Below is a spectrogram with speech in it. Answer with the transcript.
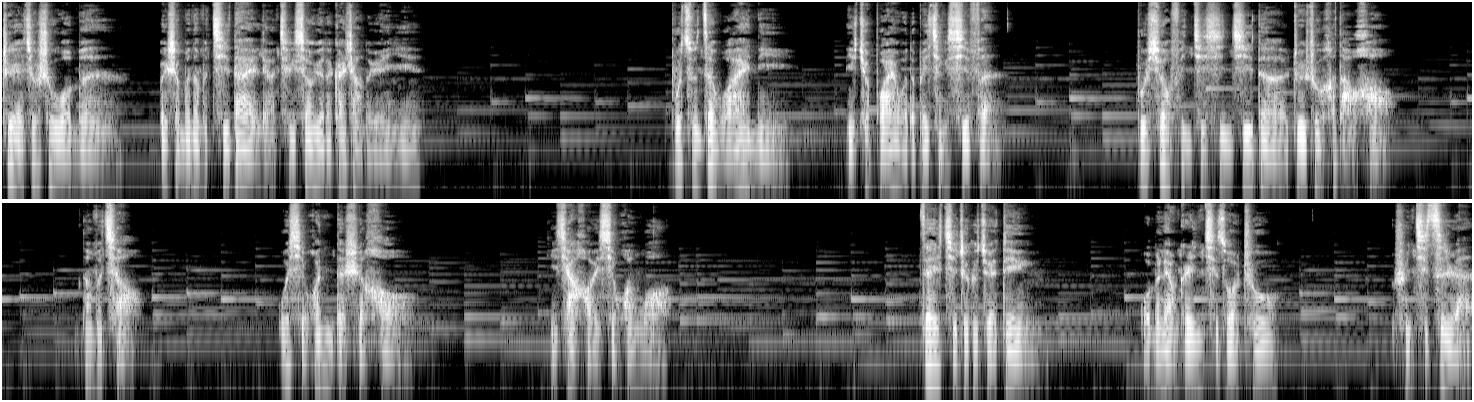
这也就是我们为什么那么期待两情相悦的开场的原因。不存在我爱你，你却不爱我的悲情戏份。不需要费尽心机的追逐和讨好。那么巧，我喜欢你的时候，你恰好也喜欢我。在一起这个决定，我们两个人一起做出，顺其自然，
